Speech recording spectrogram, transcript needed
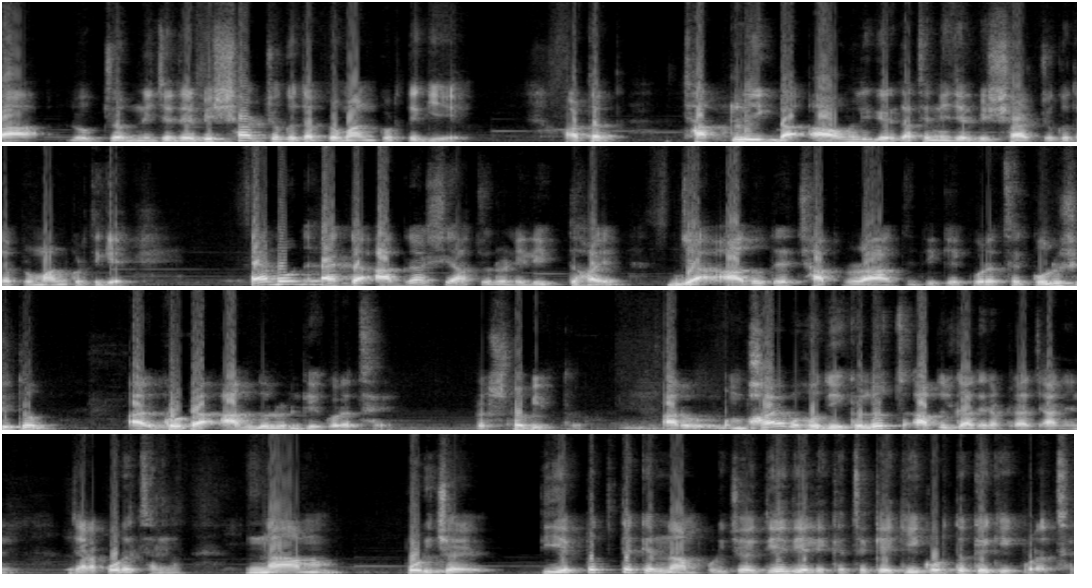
বা লোকজন নিজেদের বিশ্বাসযোগ্যতা প্রমাণ করতে গিয়ে অর্থাৎ ছাত্রলীগ বা আওয়ামী লীগের কাছে নিজের বিশ্বাসযোগ্যতা প্রমাণ করতে গিয়ে এমন একটা আগ্রাসী আচরণে লিপ্ত হয়, যা আদতে ছাত্র রাজনীতিকে করেছে কলুষিত আর গোটা আন্দোলনকে করেছে প্রশ্নবিদ্ধ। আরও ভয়াবহ দিক হলো, আব্দুল কাদের আপনারা জানেন, যারা পড়েছেন, নাম পরিচয় দিয়ে, প্রত্যেকের নাম পরিচয় দিয়ে দিয়ে লিখেছে কে কি করতো, কে কি করেছে।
